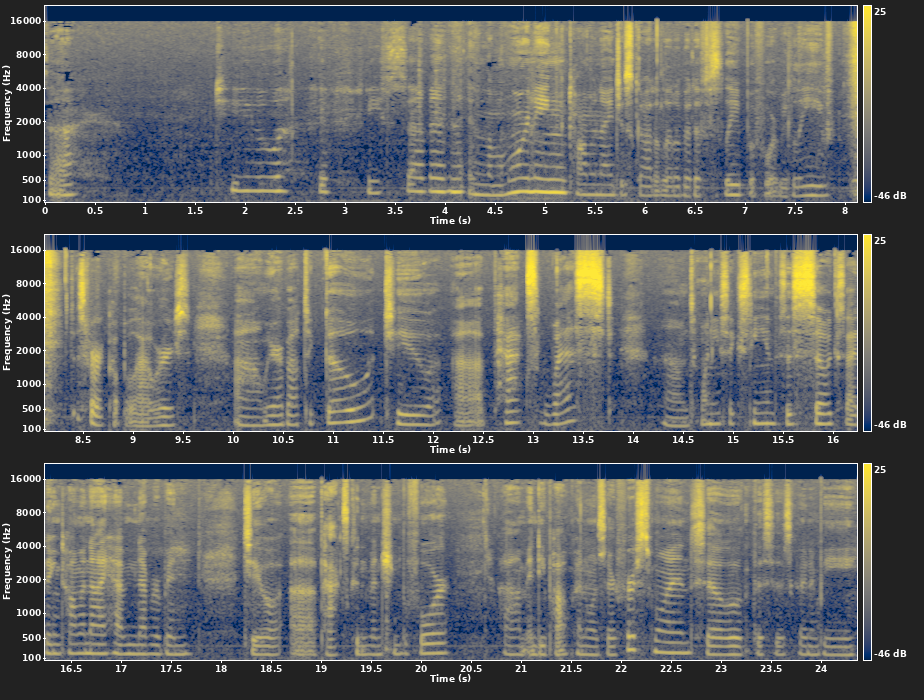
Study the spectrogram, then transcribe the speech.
is uh, 2.57 in the morning. Tom and I just got a little bit of sleep before we leave, just for a couple hours. Uh, we're about to go to uh, PAX West um, 2016. This is so exciting. Tom and I have never been to a PAX convention before. Um, Indie PopCon was their first one, so this is going to be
